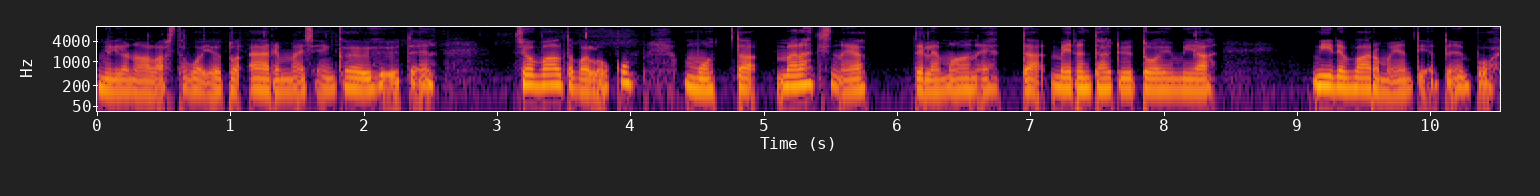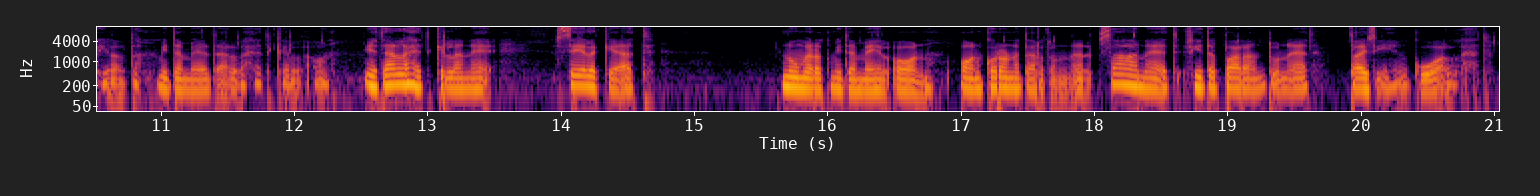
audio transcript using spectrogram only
miljoonaa lasta voi joutua äärimmäiseen köyhyyteen. Se on valtava luku, mutta mä lähtisin ajattelemaan, että meidän täytyy toimia niiden varmojen tietojen pohjalta, mitä meillä tällä hetkellä on. Ja tällä hetkellä ne selkeät – numerot, mitä meillä on, on koronatartunnan saaneet, siitä parantuneet tai siihen kuolleet.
